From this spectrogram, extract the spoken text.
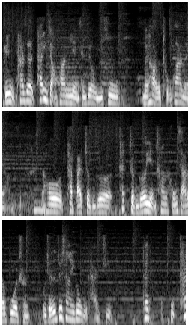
给你他在他一讲话，你眼前就有一幅美好的图画那样子。然后他把整个他整个演唱的《红霞》的过程，我觉得就像一个舞台剧，他他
